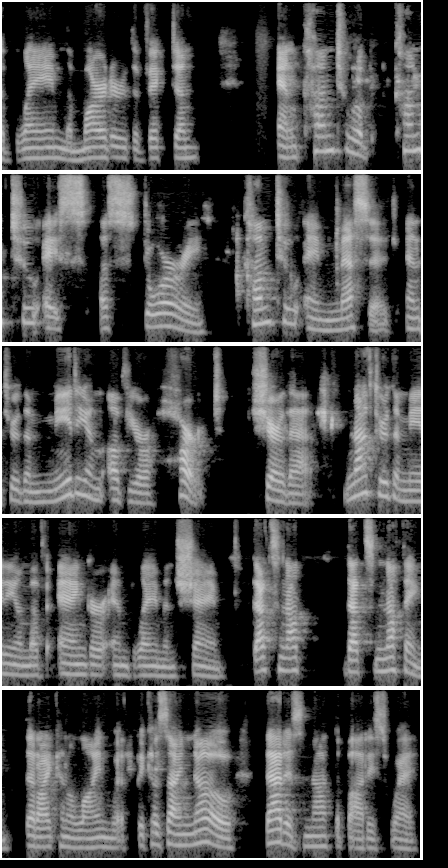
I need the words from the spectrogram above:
the blame, the martyr, the victim, and come to a come to a, a story, come to a message, and through the medium of your heart, share that. Not through the medium of anger and blame and shame. That's not that's nothing that I can align with because I know that is not the body's way.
